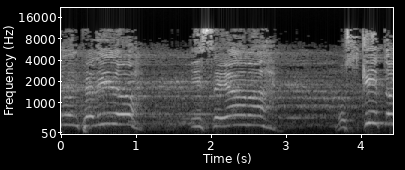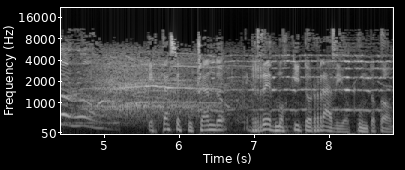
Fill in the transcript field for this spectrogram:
Un pedido y se llama Mosquito Rojo. Estás escuchando redmosquitoradio.com.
